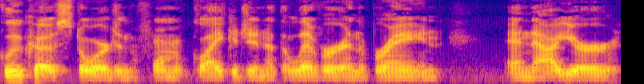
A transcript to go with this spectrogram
glucose storage in the form of glycogen at the liver and the brain and now you're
